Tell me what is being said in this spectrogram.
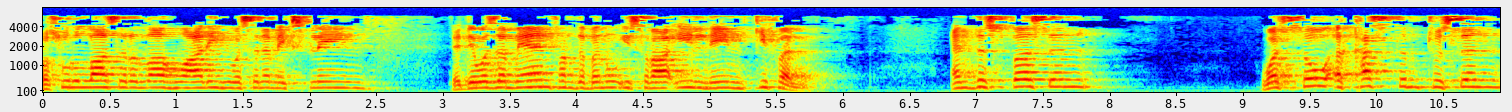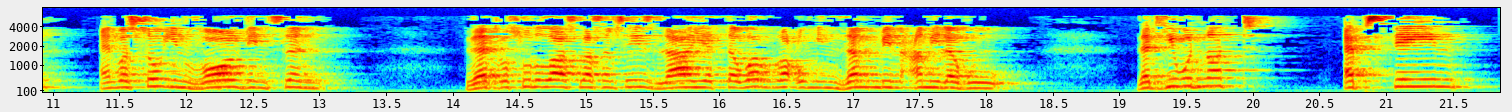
Rasulullah sallallahu alaihi wasallam explained that there was a man from the Banu Israel named Kifal. And this person was so accustomed to sin and was so involved in sin that Rasulullah sallallahu alaihi wasallam says, لا يتورع من ذنب عمله that he would not abstain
